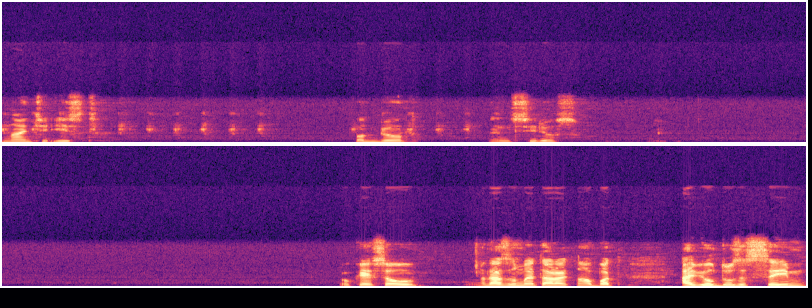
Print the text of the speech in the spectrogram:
90 East Hotbird and Sirius okay so it doesn't matter right now but I will do the same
